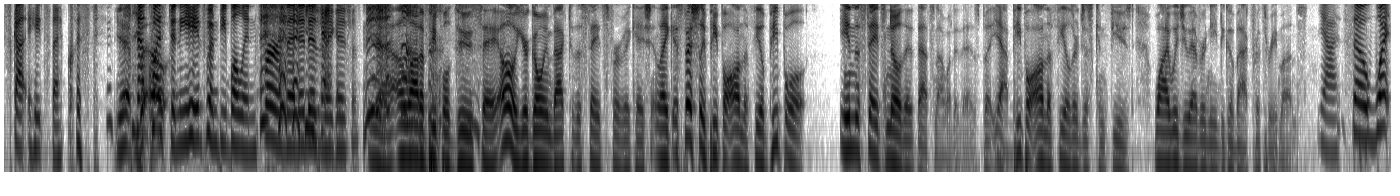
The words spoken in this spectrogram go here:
Scott hates that question. Yeah, not question. He hates when people infer that it is yes. vacation. Yeah, a lot of people do say, "Oh, you're going back to the states for vacation." Like especially people on the field. People in the states know that that's not what it is. But yeah, people on the field are just confused. Why would you ever need to go back for three months? Yeah. So what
